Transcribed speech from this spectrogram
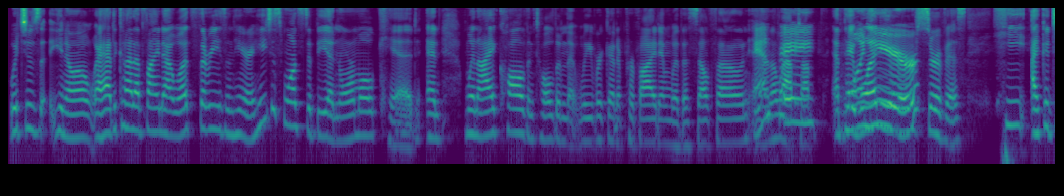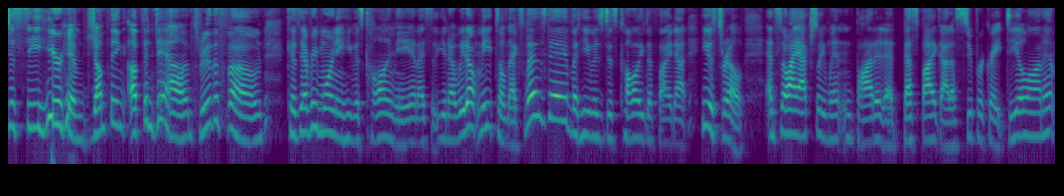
which is, you know, I had to kind of find out what's the reason here. And he just wants to be a normal kid. And when I called and told him that we were going to provide him with a cell phone and, and a laptop and pay one, one year. year service, he I could just see hear him jumping up and down through the phone because every morning he was calling me and I said, you know, we don't meet till next Wednesday, but he was just calling to find out. He was thrilled. And so I actually went and bought it at Best Buy, got a super great deal on it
